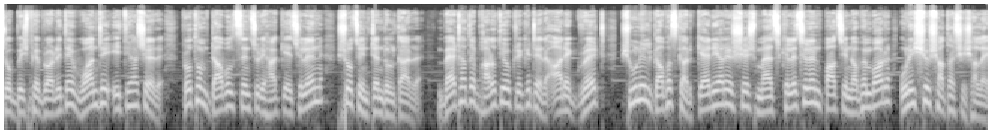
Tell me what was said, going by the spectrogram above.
চব্বিশ ফেব্রুয়ারিতে ওয়ানডে ইতিহাসের প্রথম ডাবল সেঞ্চুরি হাঁকিয়েছিলেন সচিন টেন্ডুলকার ব্যাট হাতে ভারতীয় ক্রিকেটের আরেক গ্রেট সুনীল গাভাস্কার ক্যারিয়ারের শেষ ম্যাচ খেলেছিলেন পাঁচই নভেম্বর উনিশশো সাতাশি সালে।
